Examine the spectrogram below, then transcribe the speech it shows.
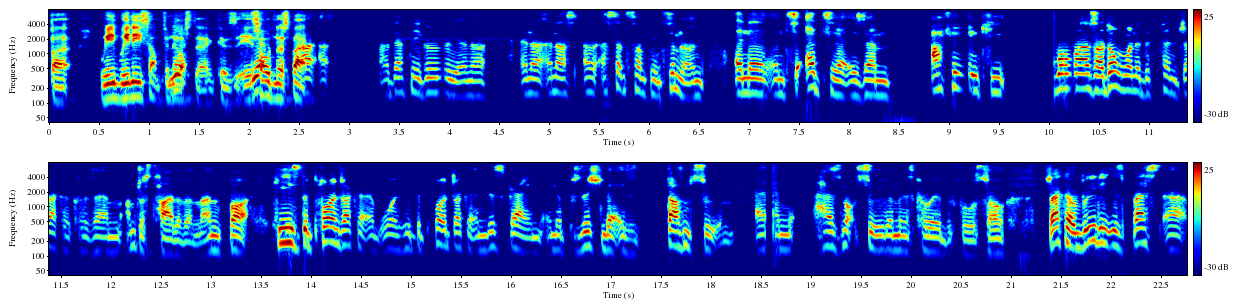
But we, we need something Yeah. else there because it's Yeah, holding us back. I, I, I definitely agree, and uh, and uh, and I, I said something similar, and and, uh, and to add to that is um, I think he. Whereas I don't want to defend Xhaka because um, I'm just tired of him, man. But he's deploying Xhaka, or he deployed Xhaka in this game in a position that is doesn't suit him and has not suited him in his career before. So Xhaka really is best at,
